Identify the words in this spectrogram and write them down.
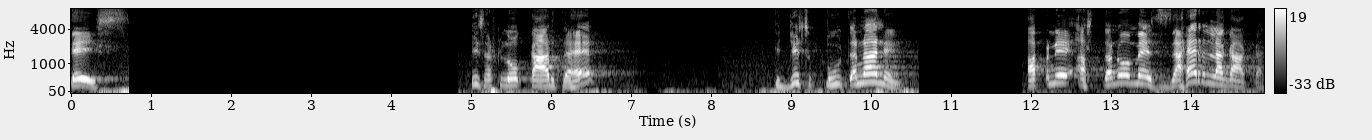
तेईस। इस श्लोक का अर्थ है कि जिस पूतना ने अपने स्तनों में जहर लगाकर,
